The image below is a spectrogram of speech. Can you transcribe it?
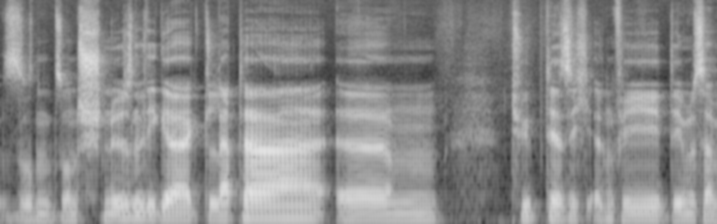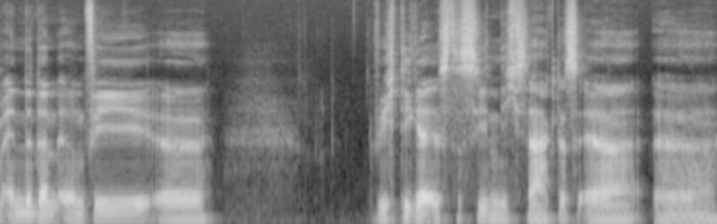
so, ein- so ein schnöseliger, glatter ähm, Typ, der sich irgendwie, dem es am Ende dann irgendwie äh, wichtiger ist, dass sie nicht sagt, dass er äh,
